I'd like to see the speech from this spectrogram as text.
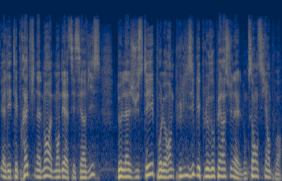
elle était prête finalement à demander à ses services de l'ajuster pour le rendre plus lisible et plus opérationnel. Donc ça, on s'y emploie.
